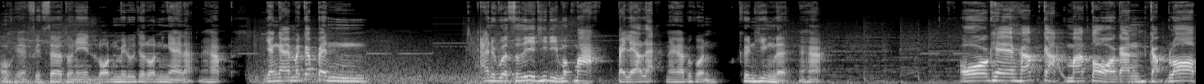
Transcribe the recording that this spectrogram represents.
โอเคฟิเซอร์ตัวนี้ล้นไม่รู้จะล้นยังไงแล้วนะครับ ยังไงมันก็เป็น anniversary ที่ดีมากๆ ไปแล้วแหละนะครับทุกคนขึ้นหิ่งเลยนะฮะโอเคครับ กลับมาต่อกันกับรอบ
